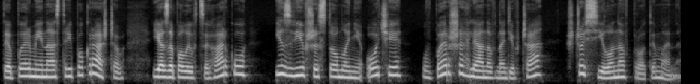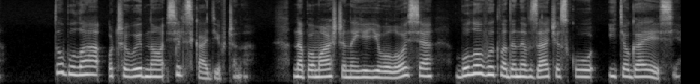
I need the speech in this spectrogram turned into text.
Тепер мій настрій покращав, я запалив цигарку і, звівши стомлені очі, вперше глянув на дівча, що сіло навпроти мене. То була, очевидно, сільська дівчина. Напомащене її волосся було викладене в зачіску ітьогаесі,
